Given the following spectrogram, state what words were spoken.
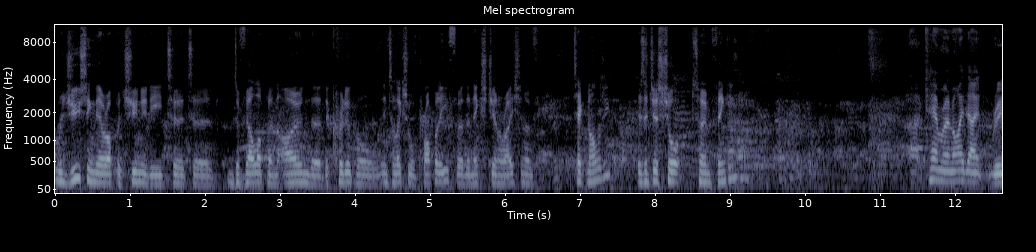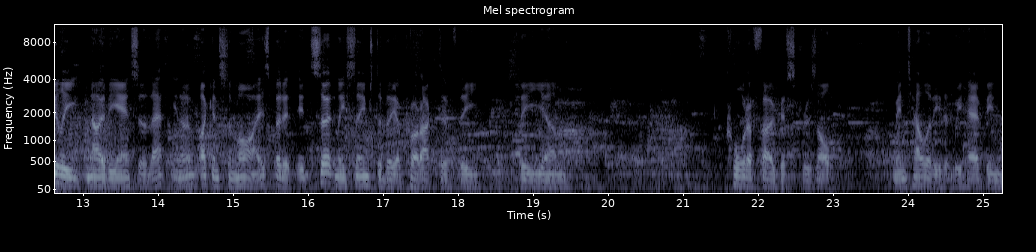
reducing their opportunity to, to develop and own the, the critical intellectual property for the next generation of technology? Is it just short term thinking? Cameron, I don't really know the answer to that. You know, I can surmise, but it, it certainly seems to be a product of the the um, quarter focused result mentality that we have in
